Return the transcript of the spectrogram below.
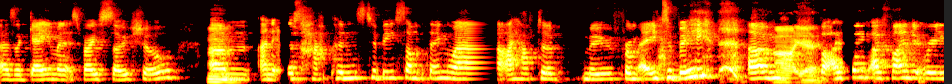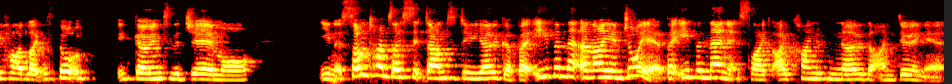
as a game and it's very social. Mm. Um, and it just happens to be something where I have to move from A to B. Um, ah, yeah. But I think I find it really hard. Like the thought of going to the gym or you know sometimes i sit down to do yoga but even then and i enjoy it but even then it's like i kind of know that i'm doing it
